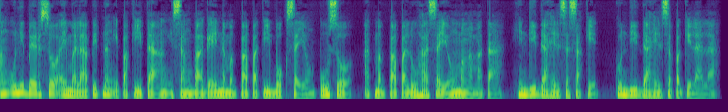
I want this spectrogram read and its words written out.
Ang universo ay malapit nang ipakita ang isang bagay na magpapatibok sa iyong puso at magpapaluha sa iyong mga mata, hindi dahil sa sakit, kundi dahil sa pagkilala.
